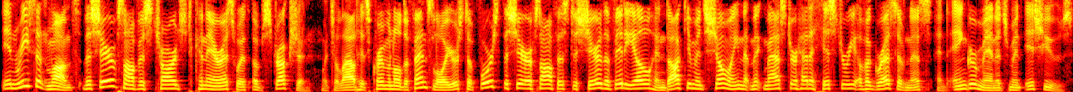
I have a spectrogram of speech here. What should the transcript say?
In recent months, the sheriff's office charged Canaris with obstruction, which allowed his criminal defense lawyers to force the sheriff's office to share the video and documents showing that McMaster had a history of aggressiveness and anger management issues.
